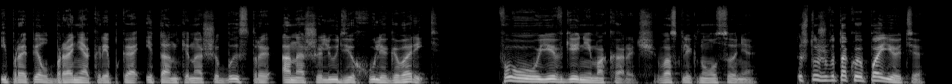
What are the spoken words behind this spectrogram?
и пропел «Броня крепка и танки наши быстры, а наши люди хули говорить». «Фу, Евгений Макарыч!» — воскликнула Соня. «Да что же вы такое поете?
